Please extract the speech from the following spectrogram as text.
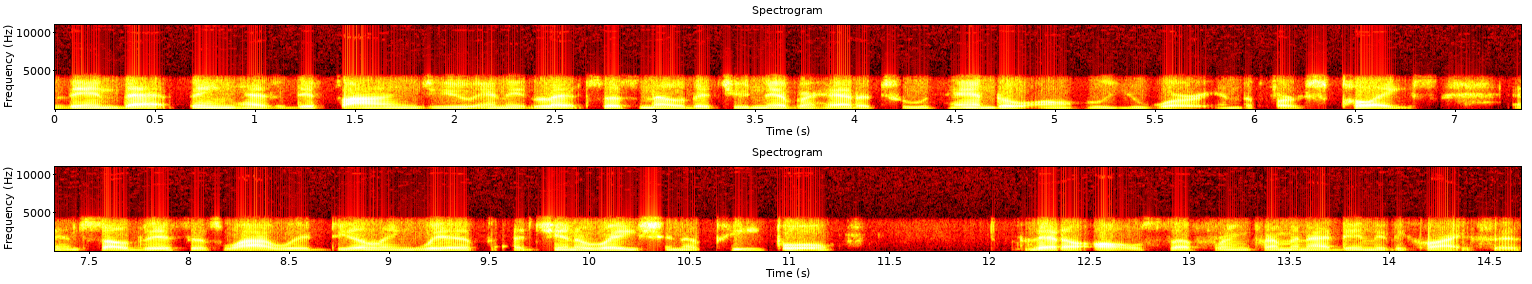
then that thing has defined you and it lets us know that you never had a true handle on who you were in the first place. And so this is why we're dealing with a generation of people that are all suffering from an identity crisis.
